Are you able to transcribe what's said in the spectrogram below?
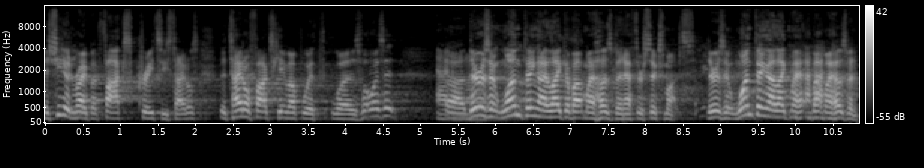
that she didn't write, but Fox creates these titles. The title Fox came up with was what was it? Uh, there isn't one thing I like about my husband after six months. There isn't one thing I like my, about my husband.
